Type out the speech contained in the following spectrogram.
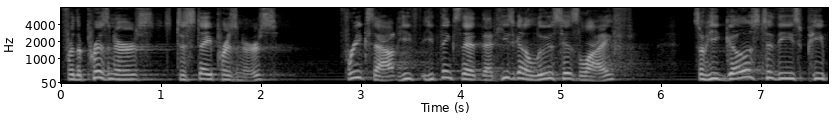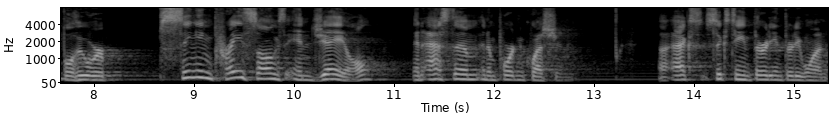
for the prisoners to stay prisoners, freaks out. He, he thinks that, that he's going to lose his life. So he goes to these people who were singing praise songs in jail and asks them an important question. Uh, Acts 16 30 and 31.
